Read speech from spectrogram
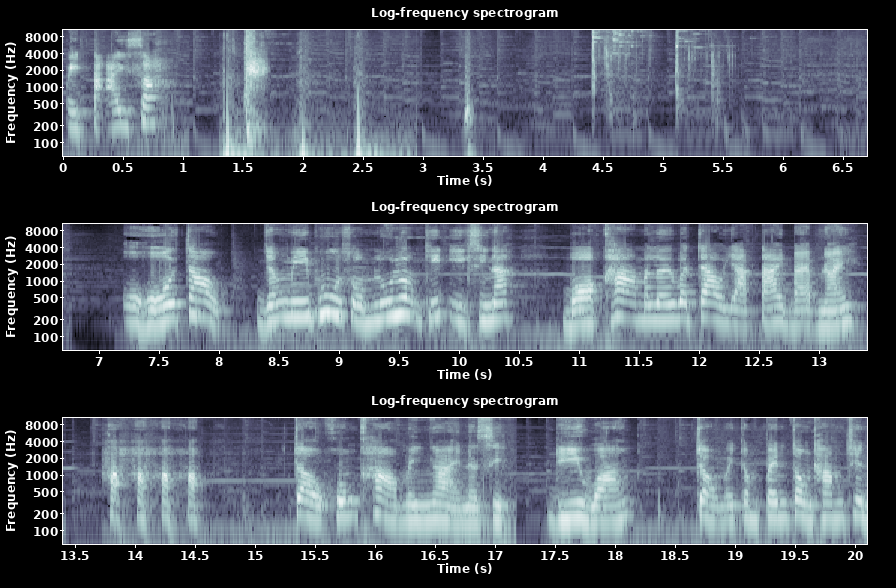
ไปตายซะ โอ้โหเจ้า ยังมีผู้สมรู้ร่วมคิดอีกสินะ บอกข้ามาเลยว่าเจ้าอยากตายแบบไหน ฮ่าฮ่าฮ่าฮ่าเจ้าคงข้าไม่ง่ายนะสิ ดีหวัง เจ้าไม่จำเป็นต้องทำเช่น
